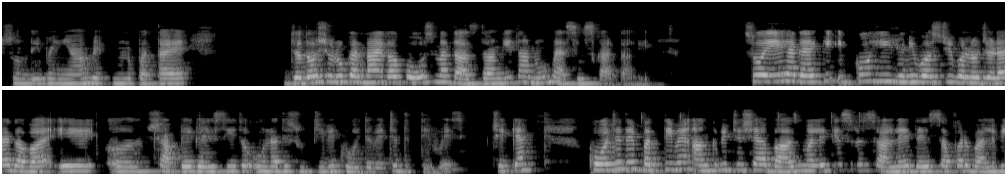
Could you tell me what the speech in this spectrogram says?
ਸੁਣਦੀ ਪਈ ਆ ਮੈਨੂੰ ਪਤਾ ਹੈ। ਜਦੋਂ ਸ਼ੁਰੂ ਕਰਨਾ ਹੈਗਾ ਕੋਰਸ ਮੈਂ ਦੱਸ ਦਾਂਗੀ, ਤੁਹਾਨੂੰ ਮੈਸੇਜ ਕਰ ਦਾਂਗੀ। ਸੋ ਇਹ ਹੈਗਾ ਕਿ ਇੱਕੋ ਹੀ ਯੂਨੀਵਰਸਿਟੀ ਵੱਲੋਂ ਜਿਹੜਾ ਹੈਗਾ ਵਾ, ਇਹ ਛਾਪੇ ਗਏ ਸੀ ਤੇ ਉਹਨਾਂ ਦੀ ਸੂਚੀ ਵੀ ਖੋਜ ਦੇ ਵਿੱਚ ਦਿੱਤੀ ਹੋਈ ਸੀ। ਠੀਕ ਹੈ? ਖੋਜ ਦੇ 32ਵੇਂ ਅੰਕ ਵਿੱਚ ਸ਼ਹਿਬਾਜ਼ ਮਲਿਕ ਇਸ ਰਸਾਲੇ ਦੇ ਸਫ਼ਰ ਵੱਲ ਵੀ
